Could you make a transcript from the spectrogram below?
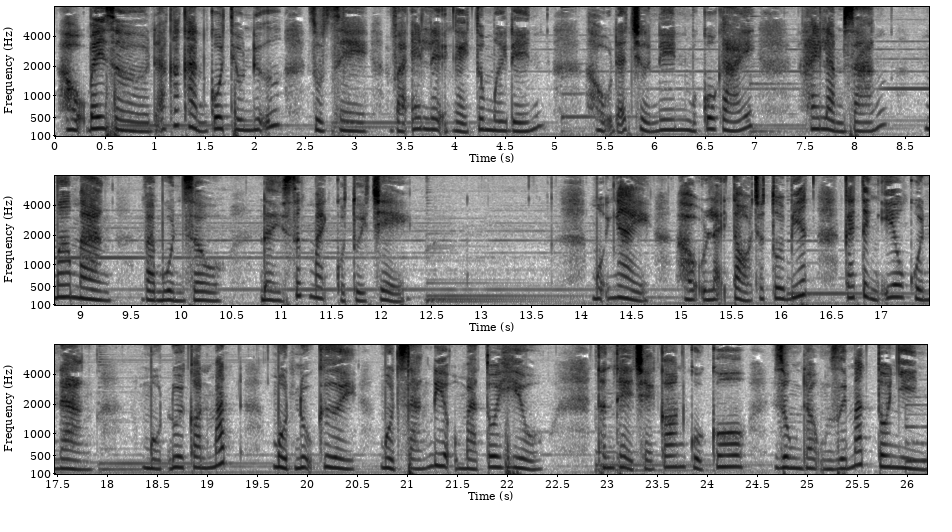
Hậu bây giờ đã khác hẳn cô thiếu nữ rụt rè và e lệ ngày tôi mới đến. Hậu đã trở nên một cô gái hay làm dáng, mơ màng và buồn giàu, đầy sức mạnh của tuổi trẻ. Mỗi ngày Hậu lại tỏ cho tôi biết cái tình yêu của nàng. Một đuôi con mắt, một nụ cười, một dáng điệu mà tôi hiểu. Thân thể trẻ con của cô rung động dưới mắt tôi nhìn.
